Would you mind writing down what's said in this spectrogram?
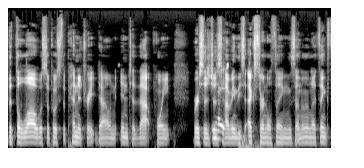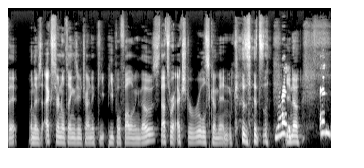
that the law was supposed to penetrate down into that point versus just Right. having these external things. And then I think that when there's external things and you're trying to keep people following those, that's where extra rules come in because it's Right. you know And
